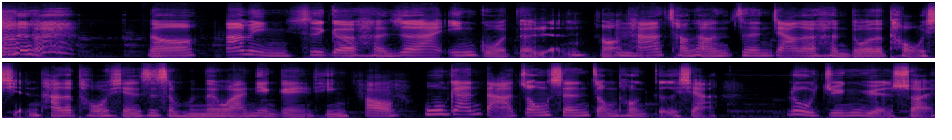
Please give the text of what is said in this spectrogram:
然后阿敏是一个很热爱英国的人哦，嗯、他常常增加了很多的头衔。他的头衔是什么呢？我来念给你听。好，乌干达终身总统阁下，陆军元帅，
